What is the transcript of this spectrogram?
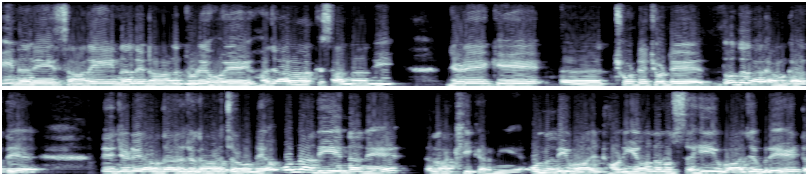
ਇਹਨਾਂ ਨੇ ਸਾਰੇ ਇਹਨਾਂ ਦੇ ਨਾਲ ਜੁੜੇ ਹੋਏ ਹਜ਼ਾਰਾਂ ਕਿਸਾਨਾਂ ਦੀ ਜਿਹੜੇ ਕਿ ਛੋਟੇ ਛੋਟੇ ਦੁੱਧ ਦਾ ਕੰਮ ਕਰਦੇ ਆ ਤੇ ਜਿਹੜੇ ਆਪਦਾ ਰੁਜ਼ਗਾਰ ਚਲਾਉਂਦੇ ਆ, ਉਹਨਾਂ ਦੀ ਇਹਨਾਂ ਨੇ ਰਾਖੀ ਕਰਨੀ ਹੈ, ਉਹਨਾਂ ਦੀ ਆਵਾਜ਼ ਉਠਾਉਣੀ ਹੈ, ਉਹਨਾਂ ਨੂੰ ਸਹੀ ਵਾਜਬ ਰੇਟ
